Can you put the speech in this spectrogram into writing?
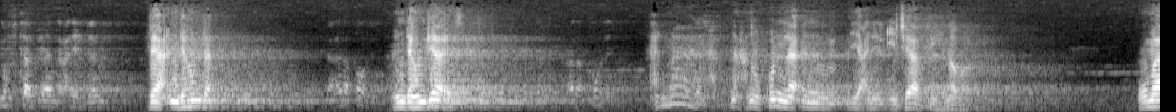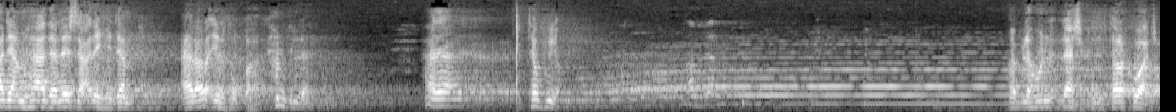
يفتى بأن عليه دم. لا عندهم لا. عندهم جائز. ما نحن قلنا إنه يعني الإيجاب فيه نظر. وما دام هذا ليس عليه دم على رأي الفقهاء الحمد لله. هذا توفيق. قبله لا شك إنه ترك واجب.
